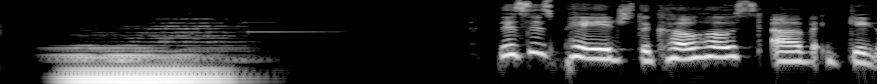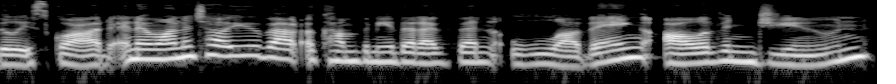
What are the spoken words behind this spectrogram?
this is Paige, the co-host of Giggly Squad, and I want to tell you about a company that I've been loving, Olive and June.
